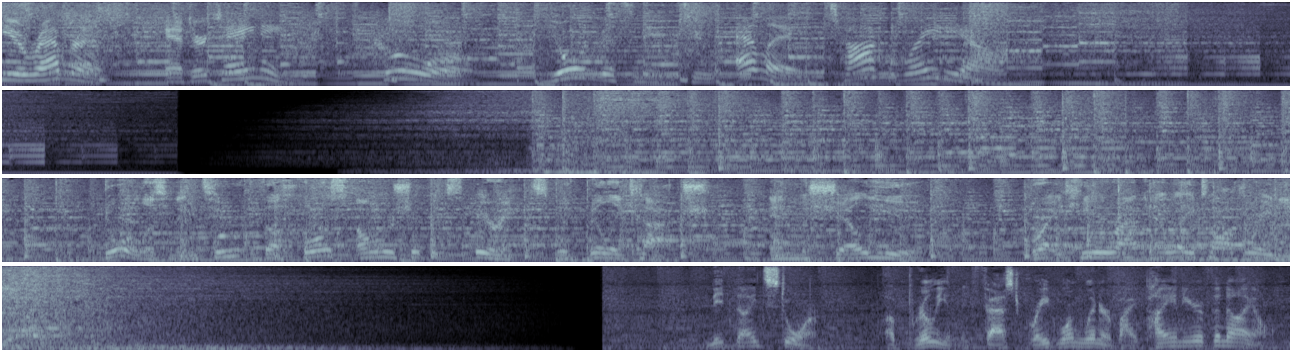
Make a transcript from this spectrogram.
Irreverent, entertaining, cool. You're listening to LA Talk Radio. You're listening to The Horse Ownership Experience with Billy Koch and Michelle Yu, right here on LA Talk Radio. Midnight Storm, a brilliantly fast Grade 1 winner by Pioneer of the Nile.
